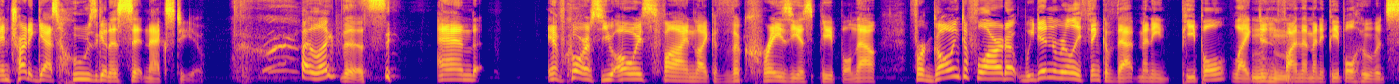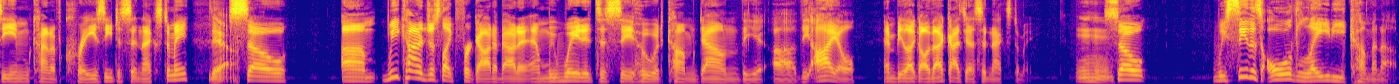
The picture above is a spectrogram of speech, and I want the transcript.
and try to guess who's going to sit next to you. I like this. And of course, you always find like the craziest people. Now, for going to Florida, we didn't really think of that many people, like, didn't find that many people who would seem kind of crazy to sit next to me. Yeah. So, um, we kind of just like forgot about it and we waited to see who would come down the uh, the aisle and be like, oh, that guy's gonna sit next to me. Mhm. So we see this old lady coming up,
